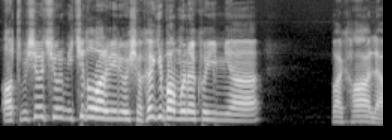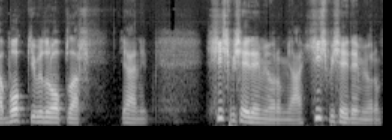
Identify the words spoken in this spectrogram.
60'ı açıyorum 2 dolar veriyor. Şaka gibi amına koyayım ya. Bak hala bok gibi droplar. Yani hiçbir şey demiyorum ya. Hiçbir şey demiyorum.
